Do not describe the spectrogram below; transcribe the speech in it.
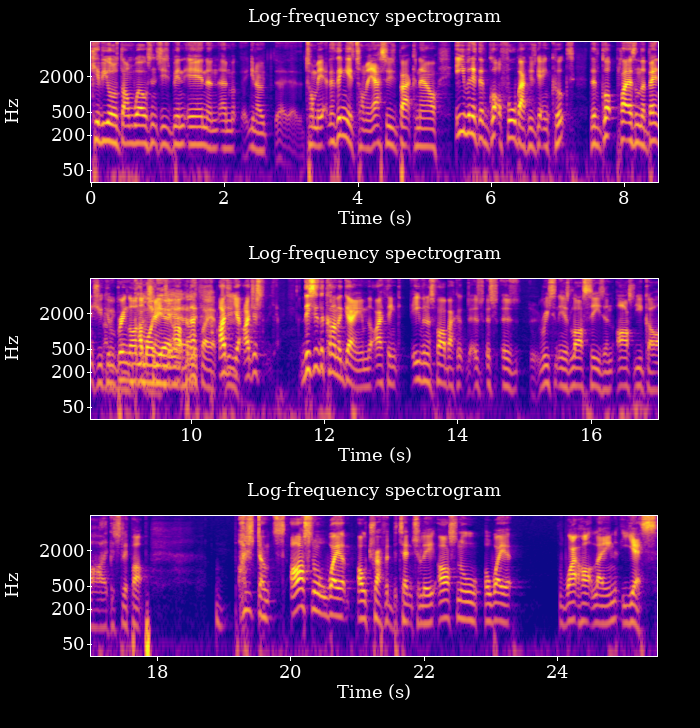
Kivior's done well since he's been in, and and you know uh, Tommy. The thing is, Tomiyasu's back now. Even if they've got a fullback who's getting cooked, they've got players on the bench you can bring on Come and on, change yeah, it yeah, up. And that-. I just, yeah, I just. This is the kind of game that I think, even as far back as, as, as recently as last season, Arsenal, you go, oh, they could slip up. I just don't. Arsenal away at Old Trafford potentially. Arsenal away at White Hart Lane, yes.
